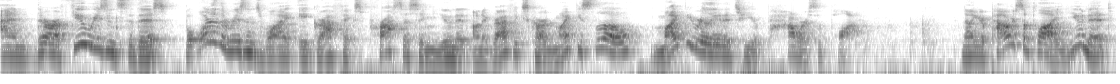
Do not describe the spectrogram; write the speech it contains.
And there are a few reasons to this, but one of the reasons why a graphics processing unit on a graphics card might be slow might be related to your power supply. Now, your power supply unit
